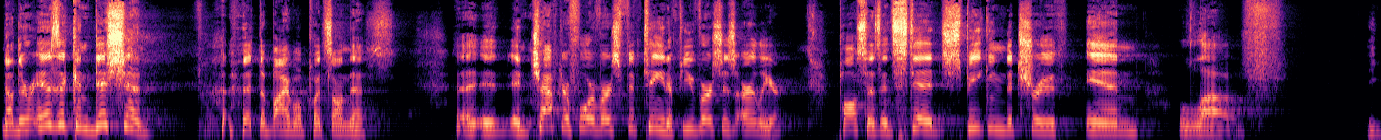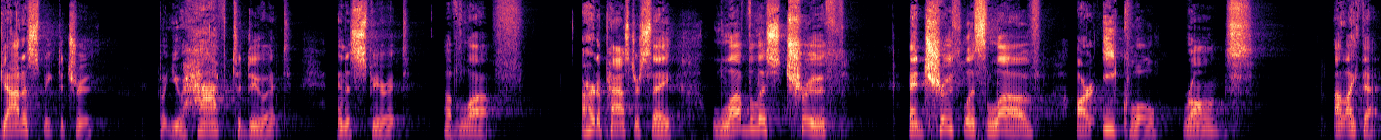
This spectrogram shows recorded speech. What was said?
Now, there is a condition that the Bible puts on this. Uh, in chapter 4, verse 15, a few verses earlier, Paul says, instead, speaking the truth in love. You got to speak the truth, but you have to do it in a spirit of love. I heard a pastor say, loveless truth and truthless love are equal wrongs. I like that.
